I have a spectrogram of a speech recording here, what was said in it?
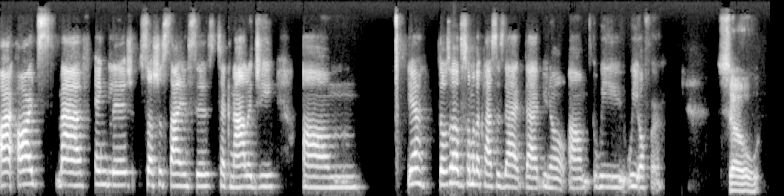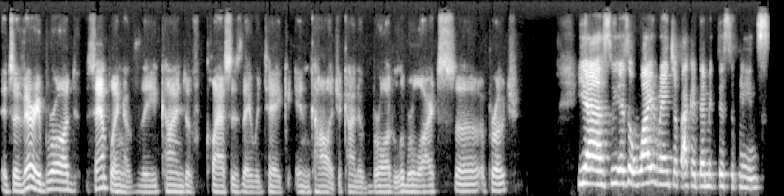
arts, math, English, social sciences, technology. Um, yeah, those are some of the classes that that you know um, we we offer. So it's a very broad sampling of the kind of classes they would take in college, a kind of broad liberal arts uh, approach. Yes, there's a wide range of academic disciplines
